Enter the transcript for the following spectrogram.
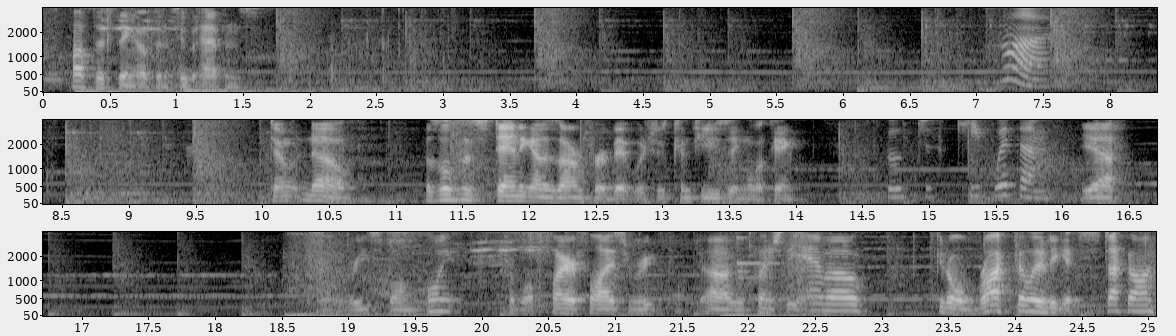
Let's pop this thing open, and see what happens. Huh. Don't know. was also standing on his arm for a bit, which was confusing looking. Supposed to just keep with him. Yeah. Respawn point. A couple of fireflies to re uh, replenish the ammo. Good old rock pillar to get stuck on.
